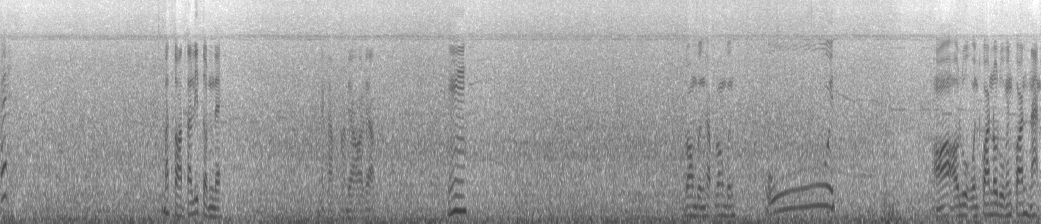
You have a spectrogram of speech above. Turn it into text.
เอ๊ะมาต่อตาลิต้นเด้ นะครับเอาเดี๋ยวเอาเดี๋ยวอืมลองเบิ่งครับลองเบิ่งโอ้ยอ๋อเอาลูกมันก้อนเอาลูกมันก้อนนั่น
